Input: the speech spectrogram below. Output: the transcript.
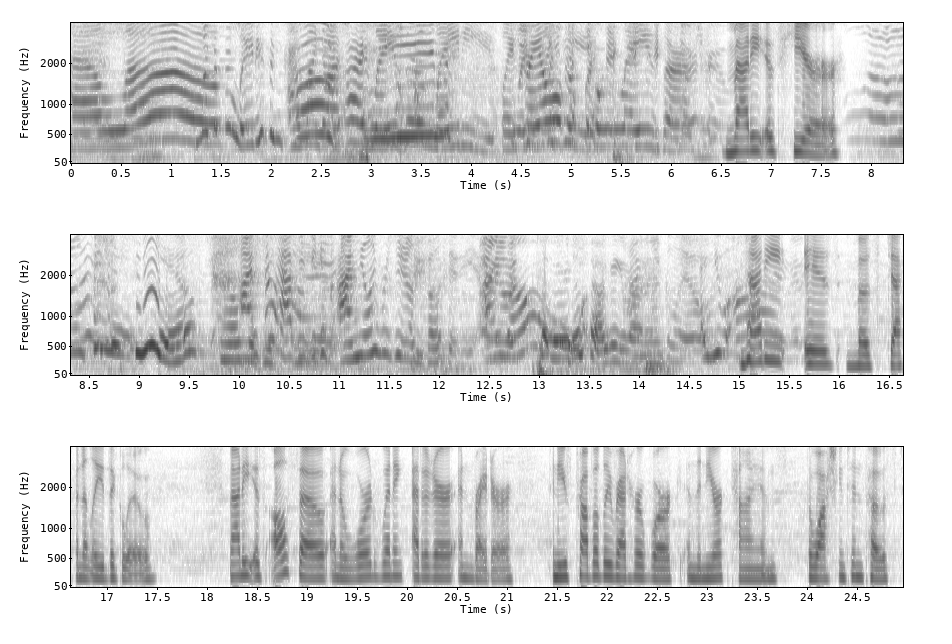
Hello. Look at the ladies in coats. Oh my gosh, I Blazer mean- ladies. Blazer Trail ladies. Blazer. Mattie is here. Hello. I'm so happy because I'm the only person who knows both of you. I know. Know. We're talking about it. You are. Mattie is most definitely the glue. Mattie is also an award winning editor and writer, and you've probably read her work in the New York Times, the Washington Post,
